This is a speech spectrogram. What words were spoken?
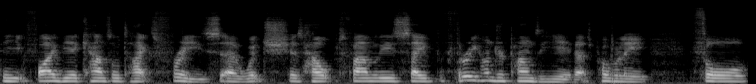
the five year council tax freeze, uh, which has helped families save three hundred pounds a year. That's probably for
